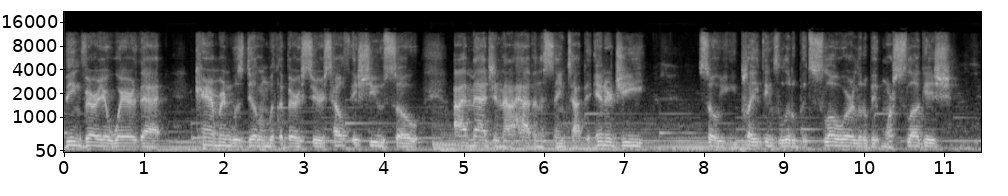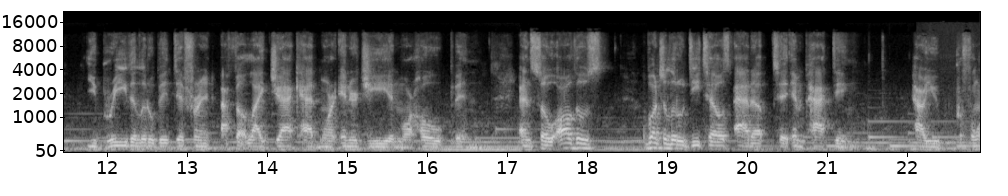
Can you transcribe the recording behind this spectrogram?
being very aware that Cameron was dealing with a very serious health issue. So I imagine not having the same type of energy. So you play things a little bit slower, a little bit more sluggish. You breathe a little bit different. I felt like Jack had more energy and more hope. And and so all those a bunch of little details add up to impacting how you perform.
